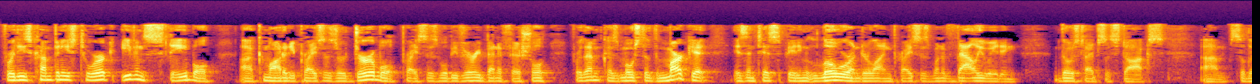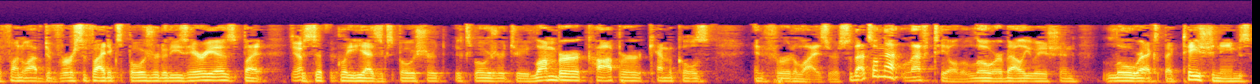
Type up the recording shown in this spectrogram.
for these companies to work. Even stable uh, commodity prices or durable prices will be very beneficial for them because most of the market is anticipating lower underlying prices when evaluating those types of stocks. Um, so the fund will have diversified exposure to these areas, but yep. specifically he has exposure exposure to lumber, copper, chemicals, and fertilizer. So that's on that left tail, the lower valuation, lower expectation names,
